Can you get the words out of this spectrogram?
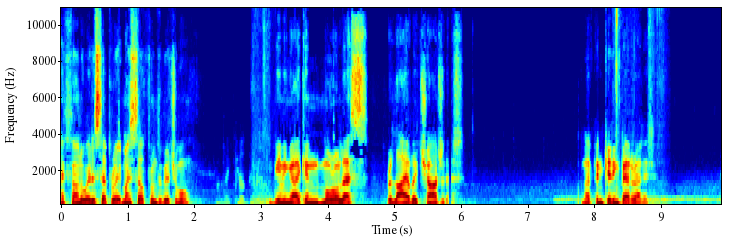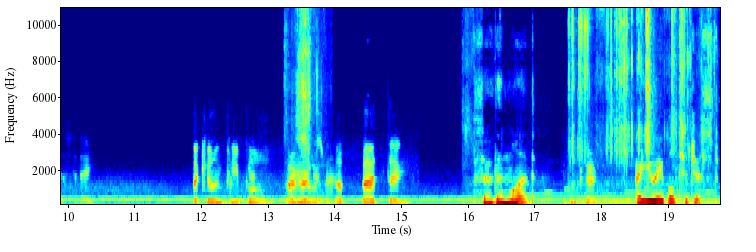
I found a way to separate myself from the ritual, meaning I can more or less reliably charge this. And I've been getting better at it. The killing people, I heard was a bad thing. So then what? Okay. Are you able to just.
